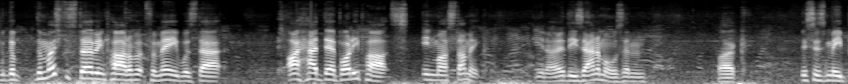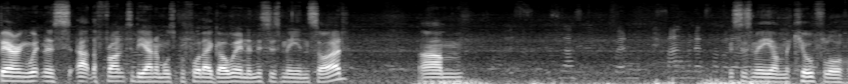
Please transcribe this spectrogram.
the the most disturbing part of it for me was that I had their body parts in my stomach. You know, these animals, and like this is me bearing witness at the front to the animals before they go in, and this is me inside. Um, this is me on the kill floor.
